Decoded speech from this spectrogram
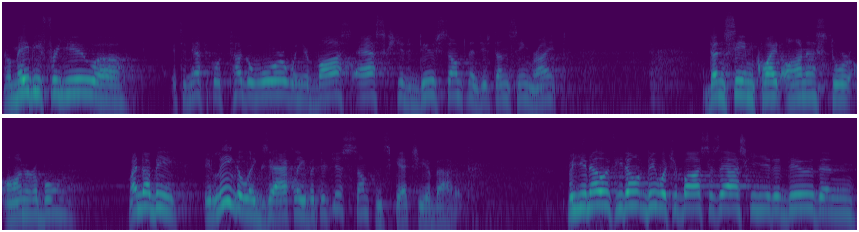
know, maybe for you, uh, it's an ethical tug of war when your boss asks you to do something that just doesn't seem right. It doesn't seem quite honest or honorable. Might not be illegal exactly, but there's just something sketchy about it. But you know, if you don't do what your boss is asking you to do, then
